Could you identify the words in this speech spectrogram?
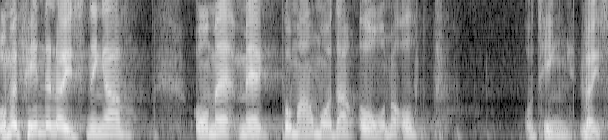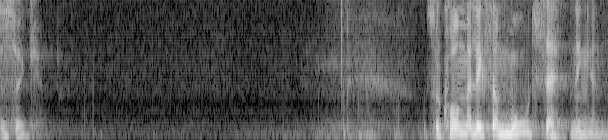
Og vi finner løsninger, og vi, vi på mange måter ordner opp, og ting løser seg. Så kommer liksom motsetningen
